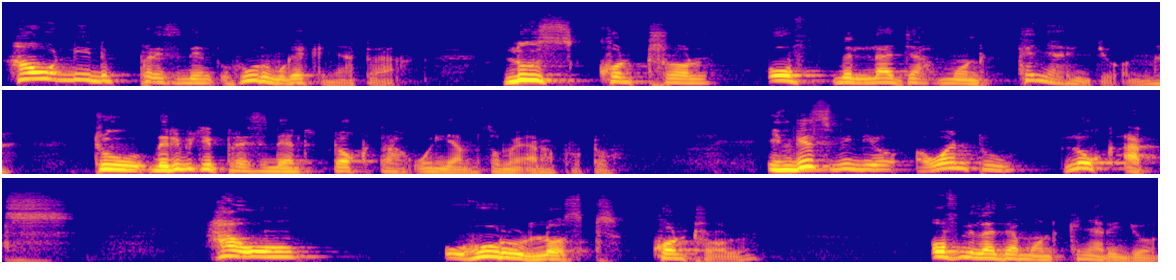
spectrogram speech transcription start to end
how did President Uhuru Mugai Kenyatta lose control of the larger Mount Kenya region to the Deputy President, Dr. William Samoei Arap Ruto. In this video, I want to look at how Uhuru lost control of the larger Mount Kenya region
